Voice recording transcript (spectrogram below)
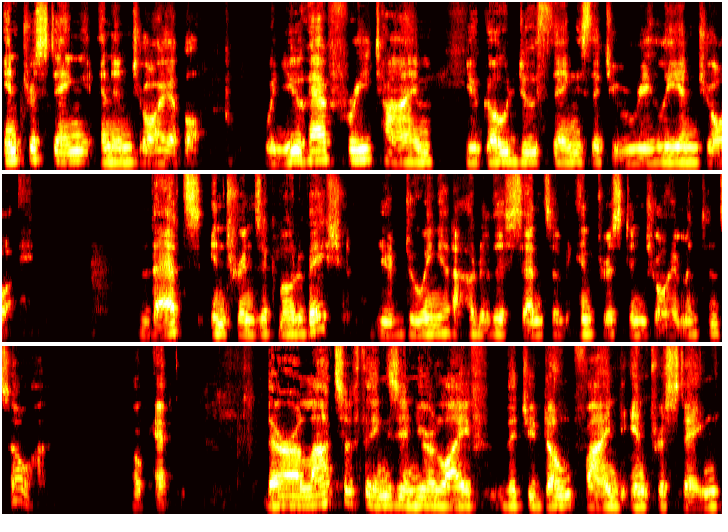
interesting and enjoyable. When you have free time, you go do things that you really enjoy. That's intrinsic motivation. You're doing it out of this sense of interest, enjoyment, and so on. Okay. There are lots of things in your life that you don't find interesting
